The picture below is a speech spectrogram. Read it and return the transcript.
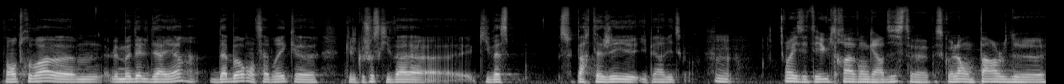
Enfin, on trouvera le modèle derrière. D'abord, on fabrique quelque chose qui va, qui va se partager hyper vite. Quoi. Hmm. Oui, ils étaient ultra avant-gardistes euh, parce que là, on parle de,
